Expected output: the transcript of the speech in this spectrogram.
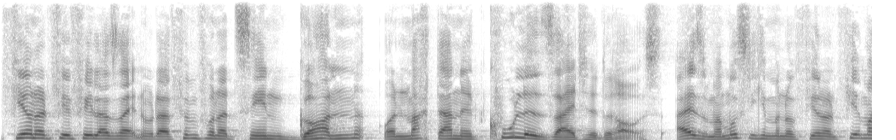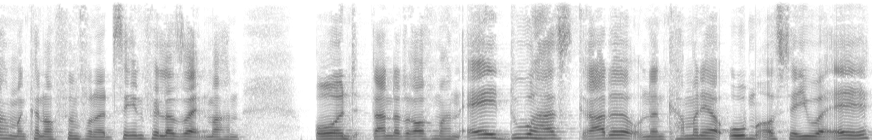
404 Fehlerseiten oder 510 gone und mach da eine coole Seite draus. Also, man muss nicht immer nur 404 machen, man kann auch 510 Fehlerseiten machen und dann da drauf machen, ey, du hast gerade, und dann kann man ja oben aus der URL,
